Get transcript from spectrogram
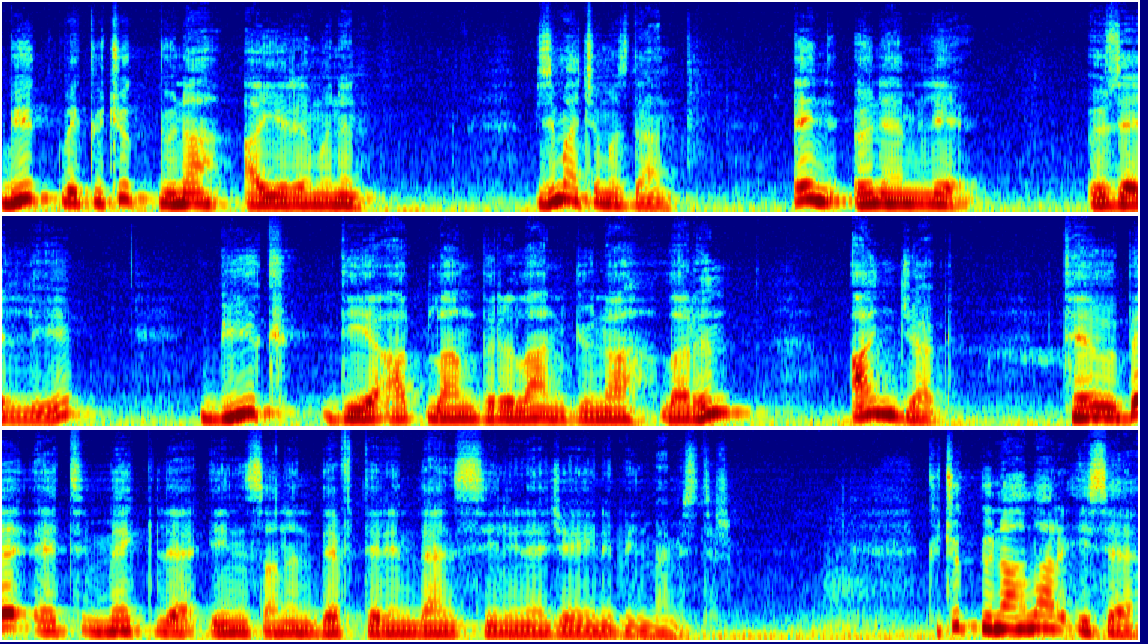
Büyük ve küçük günah ayrımının bizim açımızdan en önemli özelliği büyük diye adlandırılan günahların ancak tevbe etmekle insanın defterinden silineceğini bilmemizdir. Küçük günahlar ise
